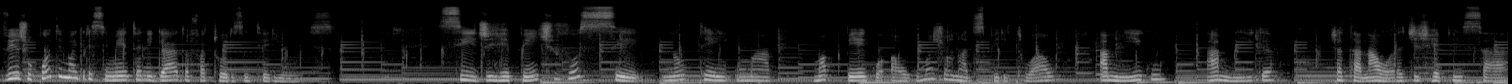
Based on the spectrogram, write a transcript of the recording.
Veja o quanto emagrecimento é ligado a fatores interiores. Se de repente você não tem uma, um apego a alguma jornada espiritual, amigo, amiga, já está na hora de repensar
